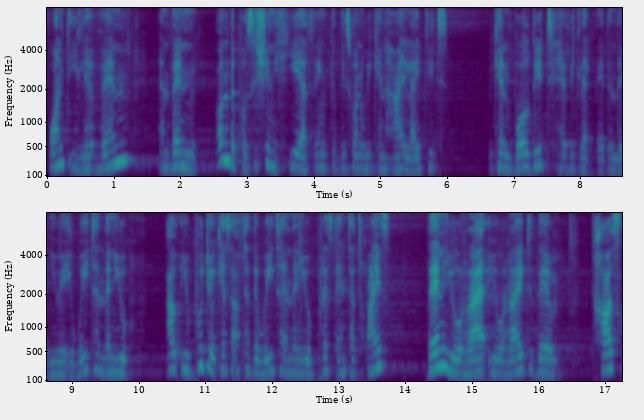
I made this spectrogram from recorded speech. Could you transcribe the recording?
font 11, and then on the position here, I think this one we can highlight it. We can bold it, have it like that, and then you were a waiter, and then you you put your cursor after the waiter and then you press enter twice then you write you write the task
